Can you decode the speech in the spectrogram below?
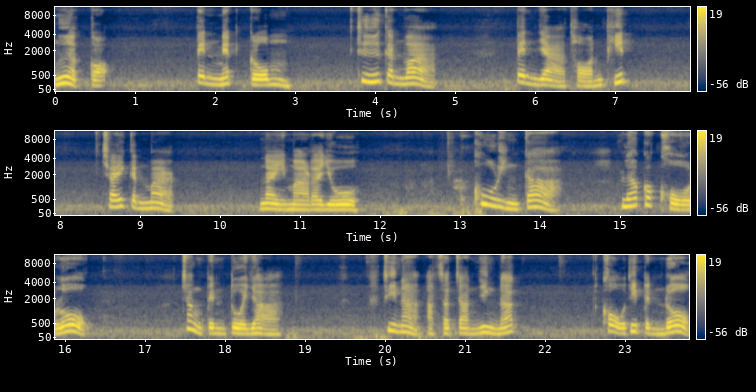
เมือกเกาะ เป็นเม็ดกลม ถือกันว่า เป็นยาถอนพิษ ใช้กันมาก ในมารายู คูริงก้า แล้วก็โคโลก ช่างเป็นตัวยา ที่น่าอัศจรรย์ยิ่งนัก โคที่เป็นโรค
